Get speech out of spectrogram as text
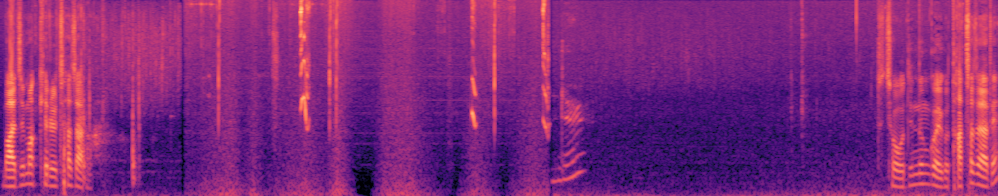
마지막 키를 찾아라. 저 어디 있는 거야? 이거 다 찾아야 돼?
